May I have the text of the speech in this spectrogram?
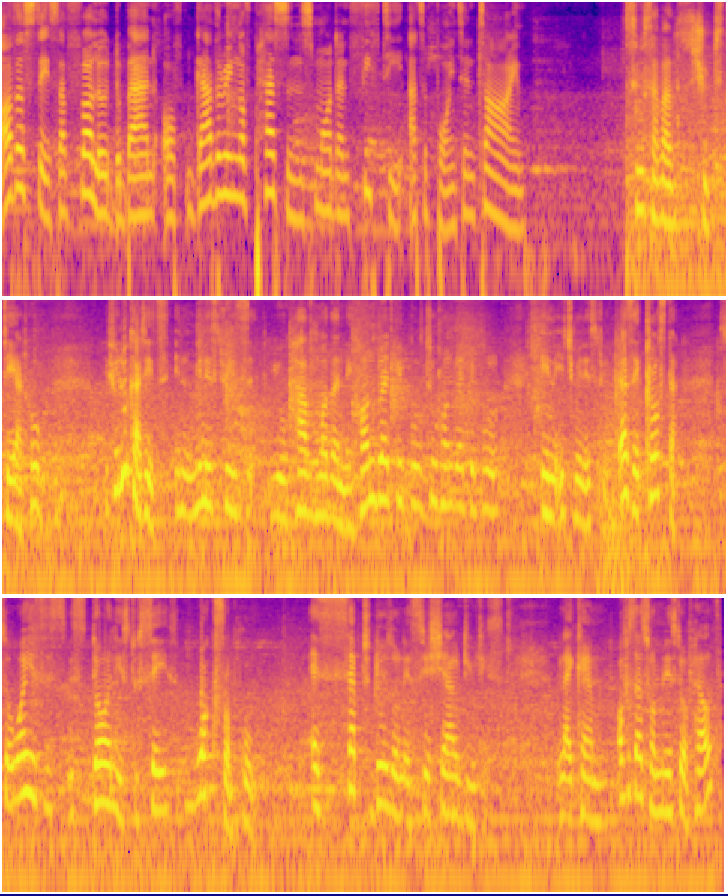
other states have followed the ban of gathering of persons more than 50 at a point in time. Civil servants should stay at home if you look at it, in ministries, you have more than 100 people, 200 people in each ministry. That's a cluster. So what is, is done is to say work from home, except those on essential duties, like um, officers from Ministry of Health,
